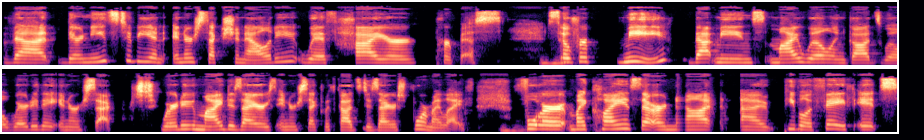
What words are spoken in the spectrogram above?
that there needs to be an intersectionality with higher purpose. Mhm. So for me, that means my will and God's will. Where do they intersect? Where do my desires intersect with God's desires for my life? Mhm. For my clients that are not uh, people of faith, it's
